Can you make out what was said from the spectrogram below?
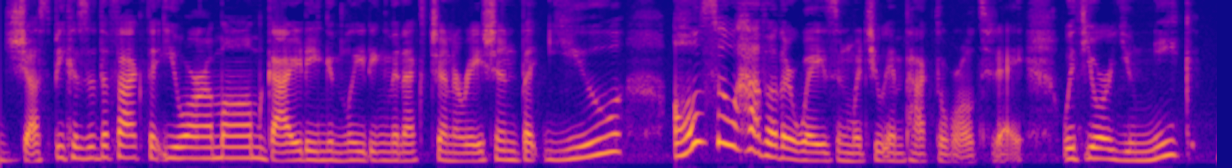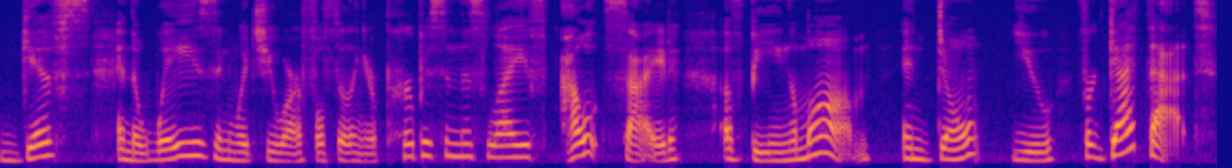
just because of the fact that you are a mom guiding and leading the next generation, but you also have other ways in which you impact the world today with your unique gifts and the ways in which you are fulfilling your purpose in this life outside of being a mom. And don't you forget that.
